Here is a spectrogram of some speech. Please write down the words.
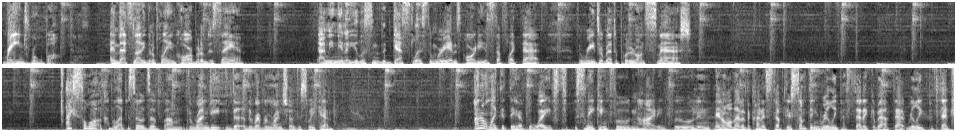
Range Rover. And that's not even a plain car, but I'm just saying. I mean, you know, you listen to the guest list and where he at his party and stuff like that. The Reids are about to put it on Smash. I saw a couple episodes of um, the Run D, the the Reverend Run show this weekend. I don't like that they have the wife sneaking food and hiding food and, and all that other kind of stuff. There's something really pathetic about that. Really pathetic,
